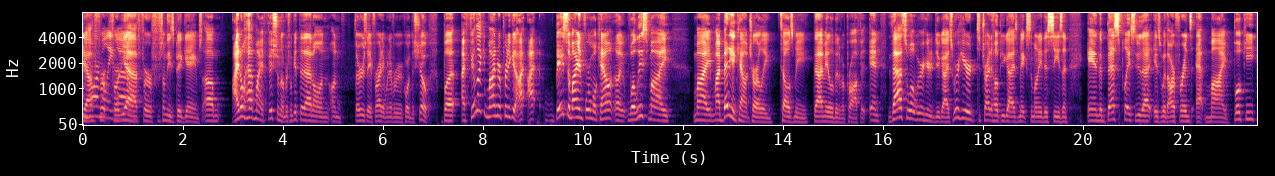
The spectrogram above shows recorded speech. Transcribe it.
yeah, for, Abnormally for low. yeah for, for some of these big games. Um, I don't have my official numbers. We'll get to that on on Thursday, Friday, whenever we record the show. But I feel like mine were pretty good. I, I based on my informal count, like well, at least my my my betting account, Charlie tells me that I made a little bit of a profit, and that's what we're here to do, guys. We're here to try to help you guys make some money this season, and the best place to do that is with our friends at my bookie.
